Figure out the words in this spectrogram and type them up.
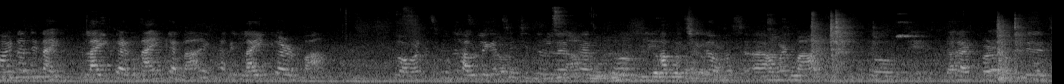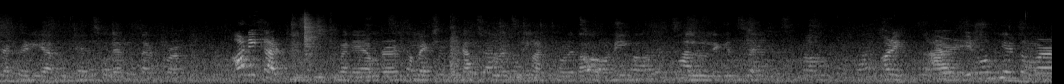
হয় না যে লাইকার নায়িকা না, এখানে লাইকার মা। তো আমার কাছে ভালো লেগেছে চিত্রলেখা আপু ছিল আমার মা। তো তারপর হচ্ছে জাকারিয়া ছিলেন, তারপর অনেক আর্টিস্ট মানে আমরা সব একসাথে কাজ করেছি, পাঠ করেছি, অনেক ভালো লেগেছে। অনেক, আর এর মধ্যে তোমার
